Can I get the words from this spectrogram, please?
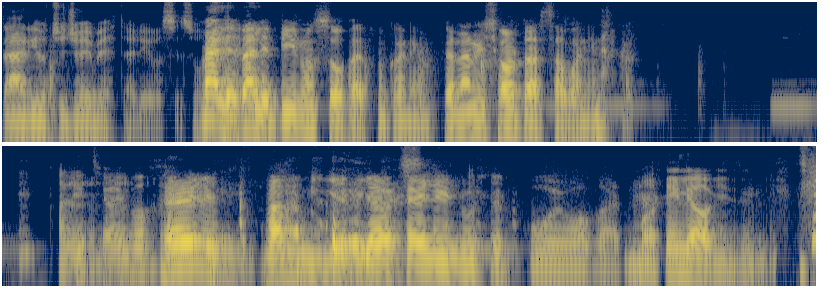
دریا چه جای بهتریه واسه صحبت بله بله بیرون صحبت می‌کنیم. فعلا ریچارد عصبانی بخور. خیلی من میگه میگه خیلی این دوست خوبه واقعا. ما خیلی آویزونیم.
